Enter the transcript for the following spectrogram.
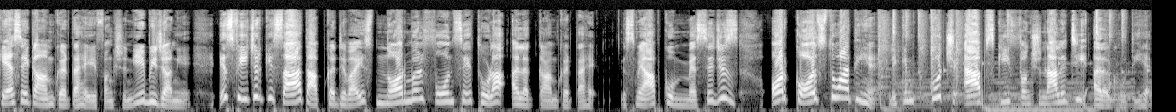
कैसे काम करता है ये फ़ंक्शन ये भी जानिए। इस फीचर के साथ आपका डिवाइस नॉर्मल फ़ोन से थोड़ा अलग काम करता है। इसमें आपको मैसेजेस और कॉल्स तो आती हैं, लेकिन कुछ एप्स की फंक्शनैलिटी अलग होती है।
